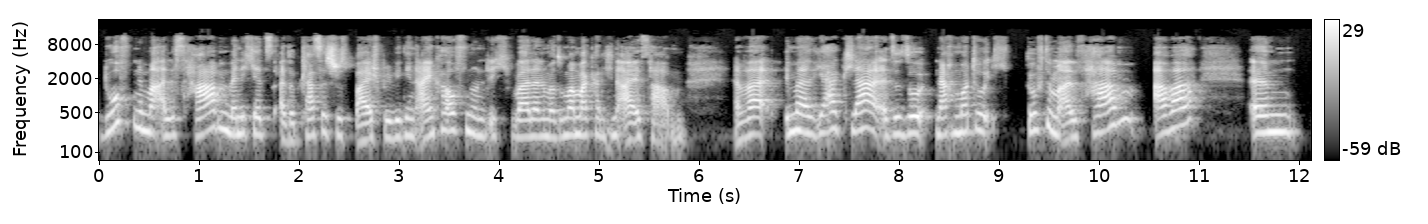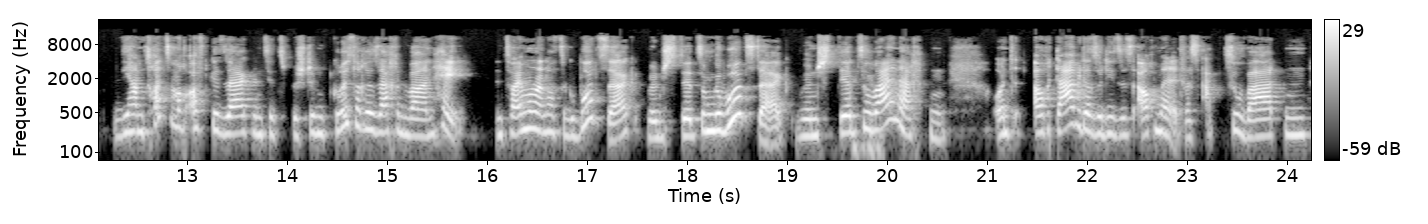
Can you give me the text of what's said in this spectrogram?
durften immer alles haben. Wenn ich jetzt, also klassisches Beispiel, wir gehen einkaufen und ich war dann immer so, Mama, kann ich ein Eis haben? Da war immer, ja klar, also so nach Motto, ich durfte mal alles haben, aber ähm, die haben trotzdem auch oft gesagt, wenn es jetzt bestimmt größere Sachen waren, hey, in zwei Monaten hast du Geburtstag, wünschst dir zum Geburtstag, wünschst dir zu Weihnachten. Und auch da wieder so dieses auch mal etwas abzuwarten.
